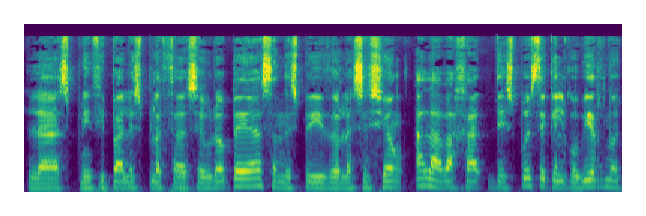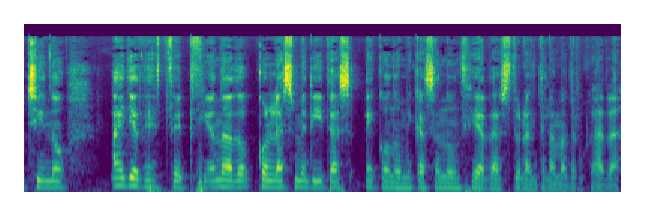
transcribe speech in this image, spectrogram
Las principales plazas europeas han despedido la sesión a la baja después de que el gobierno chino haya decepcionado con las medidas económicas anunciadas durante la madrugada.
